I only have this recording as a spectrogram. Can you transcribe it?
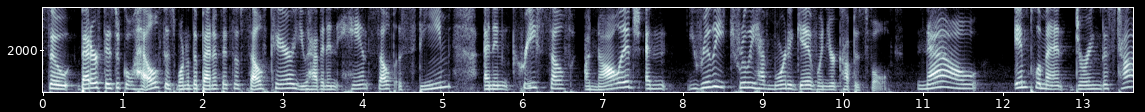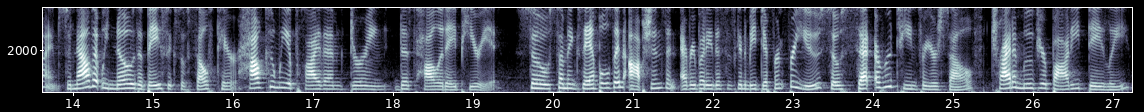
So, better physical health is one of the benefits of self care. You have an enhanced self esteem, an increased self knowledge, and you really truly have more to give when your cup is full. Now, implement during this time. So now that we know the basics of self care, how can we apply them during this holiday period? So, some examples and options, and everybody, this is going to be different for you. So, set a routine for yourself, try to move your body daily,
